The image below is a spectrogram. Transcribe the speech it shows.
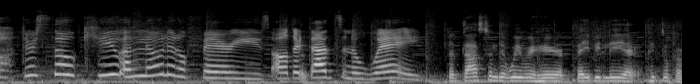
they're so cute. Hello, little fairies. Oh, they're dancing away. The last time that we were here, baby Leah picked up a,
